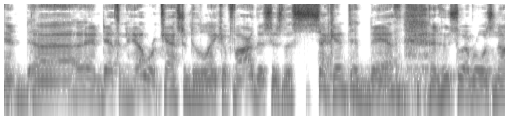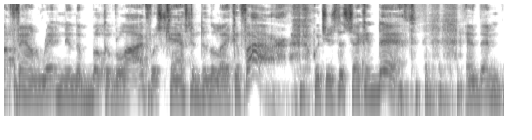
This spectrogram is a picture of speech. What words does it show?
"And uh, and death and hell were cast into the lake of fire." This is the second death, and whosoever was not found written in the book of life was cast into the lake of fire, which is the second death. And And then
